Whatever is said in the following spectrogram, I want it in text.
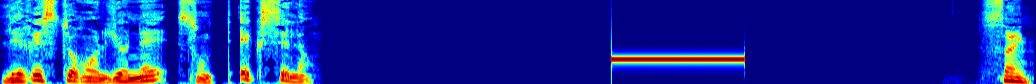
Les restaurants lyonnais sont excellents. 5,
